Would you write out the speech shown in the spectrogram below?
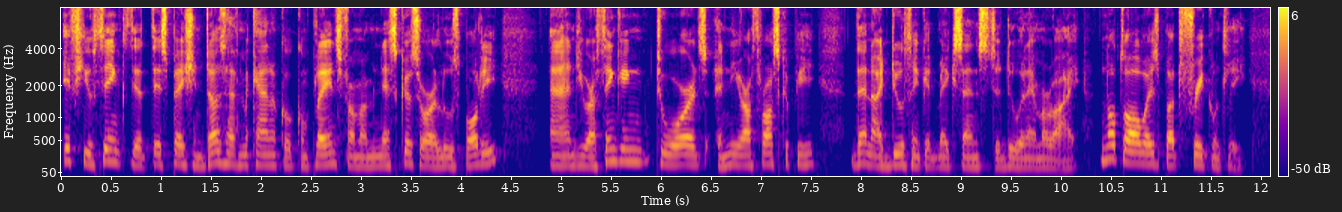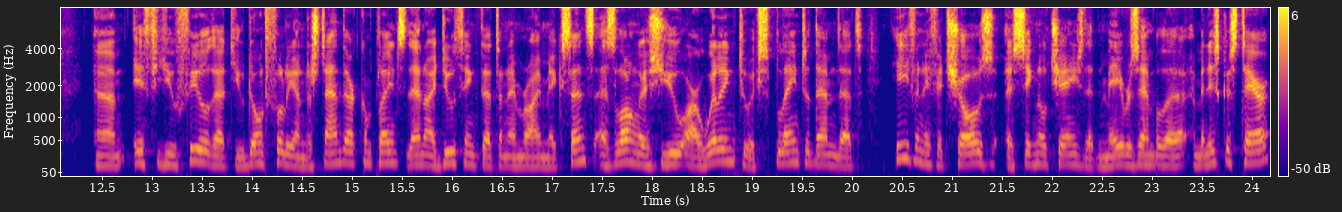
if you think that this patient does have mechanical complaints from a meniscus or a loose body, and you are thinking towards a knee arthroscopy, then I do think it makes sense to do an MRI. Not always, but frequently. Um, if you feel that you don't fully understand their complaints, then I do think that an MRI makes sense as long as you are willing to explain to them that even if it shows a signal change that may resemble a, a meniscus tear,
